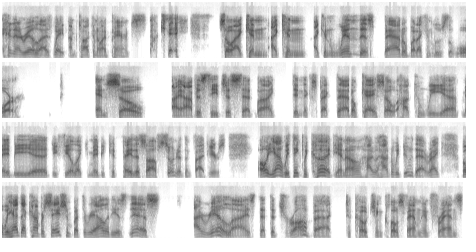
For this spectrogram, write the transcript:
And I realized, wait, I'm talking to my parents. Okay. So I can I can I can win this battle, but I can lose the war. And so I obviously just said, well, I didn't expect that. Okay, so how can we uh, maybe uh, do you feel like you maybe could pay this off sooner than five years? Oh yeah, we think we could. You know how how do we do that, right? But we had that conversation. But the reality is this: I realized that the drawback to coaching close family and friends,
